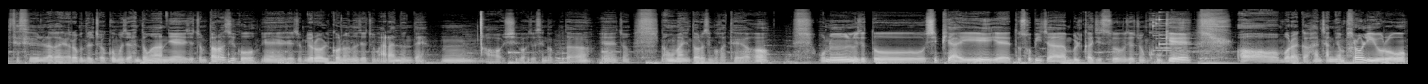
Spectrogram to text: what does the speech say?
예? 테슬라가 여러분들 조금 이제 한동안 예 이제 좀 떨어지고 예 이제 좀 요럴 거는 이제 좀 알았는데 음어 씨가 어제 생각보다 예 좀 너무 많이 떨어진 것 같아요. 오늘 이제 또 CPI 예또 소비자 물가 지수 이제 좀 그게 어 뭐랄까 한 작년 8월 이후로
